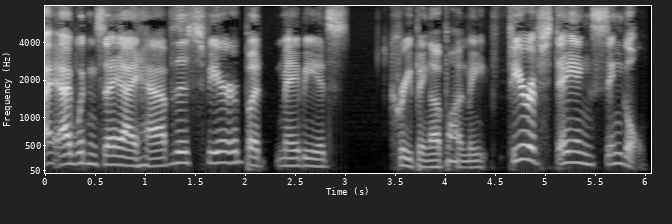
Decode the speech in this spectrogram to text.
I, I wouldn't say I have this fear, but maybe it's creeping up on me. Fear of staying single.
